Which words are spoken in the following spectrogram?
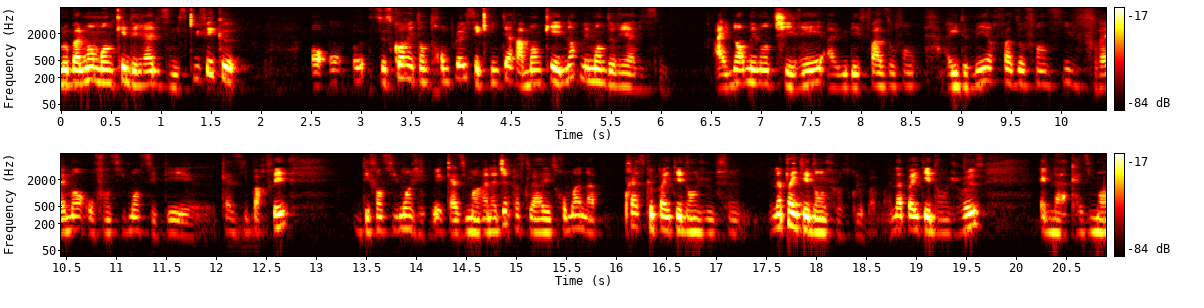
globalement manqué de réalisme. Ce qui fait que ce score en trompe-l'œil, c'est que l'Inter a manqué énormément de réalisme, a énormément tiré, a eu des phases a eu de meilleures phases offensives. Vraiment, offensivement, c'était euh, quasi parfait. Défensivement, j'ai quasiment rien à dire parce que la Roma n'a presque pas été dangereuse. Enfin, n'a pas été dangereuse globalement. Elle n'a pas été dangereuse. Elle n'a quasiment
